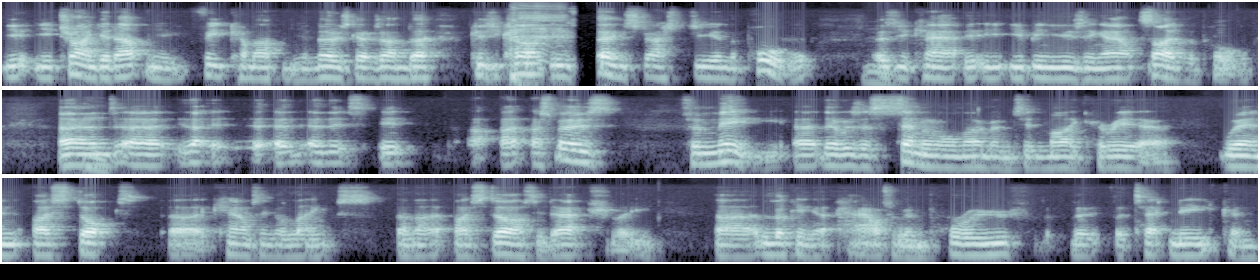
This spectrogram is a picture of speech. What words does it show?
you, you try and get up, and your feet come up, and your nose goes under because you can't use the same strategy in the pool as you can you- you've been using outside of the pool, and uh, that, and, and it's it. I, I suppose for me, uh, there was a seminal moment in my career when I stopped uh, counting the lengths and I, I started actually uh, looking at how to improve the, the technique and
